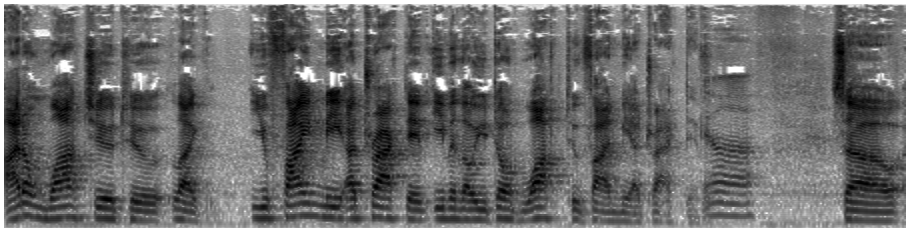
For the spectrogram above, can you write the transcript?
I don't want you to like you find me attractive even though you don't want to find me attractive. Yeah. So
